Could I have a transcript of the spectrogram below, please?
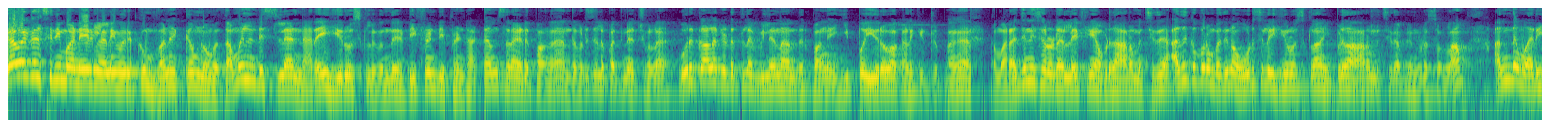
கலர்கள் சினிமா நேர்கள் அனைவருக்கும் வணக்கம். நம்ம தமிழ் இண்டஸ்ட்ரியில் நிறைய ஹீரோஸ்களுக்கு வந்து டிஃப்ரெண்ட் டிஃப்ரெண்ட் அட்டம்ஸ் எல்லாம் எடுப்பாங்க. அந்த வரிசையில் பார்த்தீங்கன்னா வச்சுக்கோங்களேன் ஒரு காலகட்டத்தில் வில்லனாக இருந்திருப்பாங்க. இப்போ ஹீரோவாக கலக்கிட்டு இருப்பாங்க. நம்ம ரஜினி சாரோட லைஃப்லையும் அப்படி தான் ஆரம்பிச்சது. அதுக்கப்புறம் பார்த்தீங்கன்னா ஒரு சில ஹீரோஸ்க்குலாம் இப்படி தான் ஆரம்பிச்சது அப்படின்னு கூட சொல்லலாம். அந்த மாதிரி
